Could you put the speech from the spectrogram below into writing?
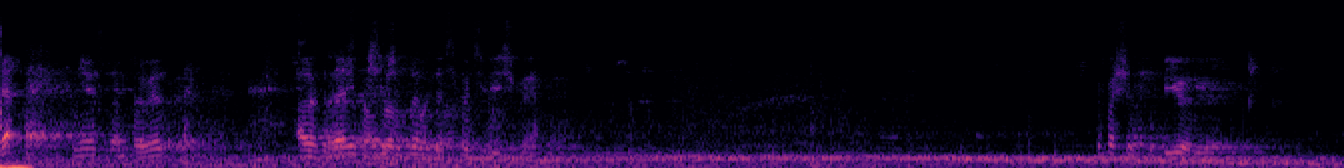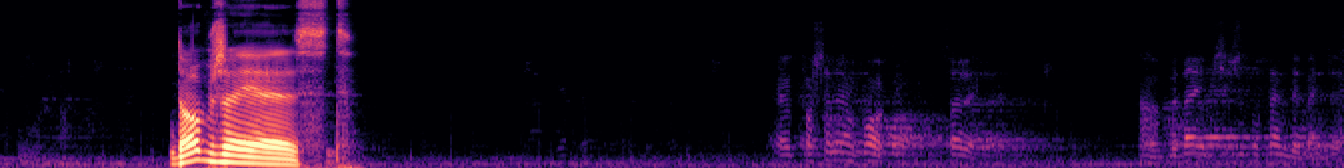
Nie, nie jestem pewien. Ale wydaje mi się, że tędy wchodziliśmy. Chyba się zgubiłem. Dobrze jest. E, Poszedłem w bok, sorry. Ale Wydaje mi się, że to tędy będzie.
